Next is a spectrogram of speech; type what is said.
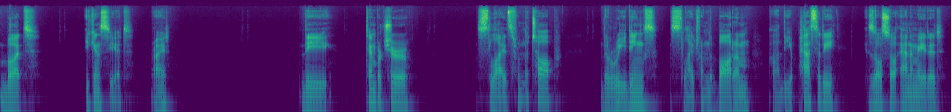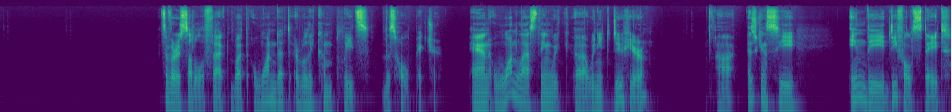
but you can see it, right? the temperature slides from the top, the readings slide from the bottom, uh, the opacity is also animated. It's a very subtle effect, but one that really completes this whole picture. And one last thing we, uh, we need to do here, uh, as you can see, in the default state,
